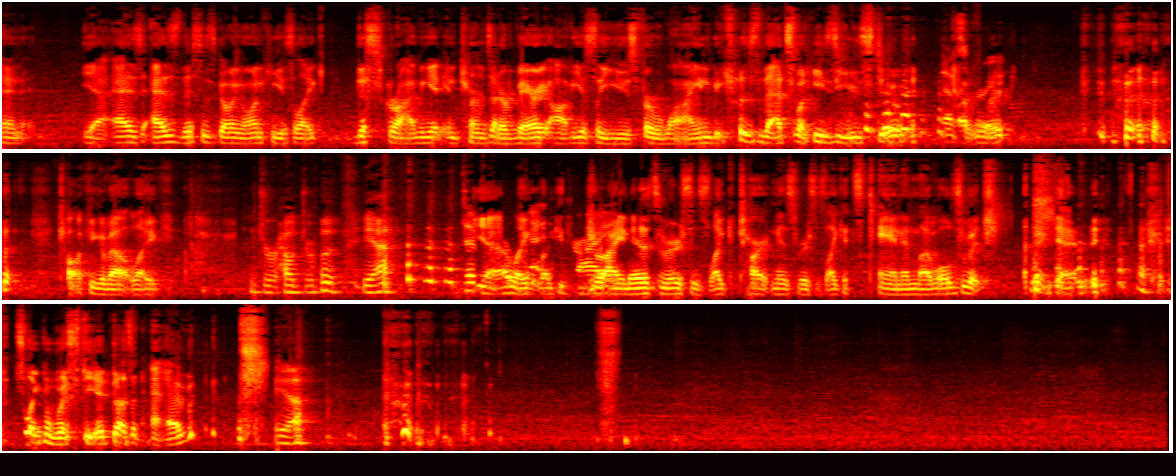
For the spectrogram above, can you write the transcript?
and yeah as as this is going on he's like describing it in terms that are very obviously used for wine because that's what he's used to That's at great. work. talking about like How, dr- yeah. Yeah like like dry. dryness versus like tartness versus like its tannin levels which again it's like whiskey it doesn't have Yeah.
